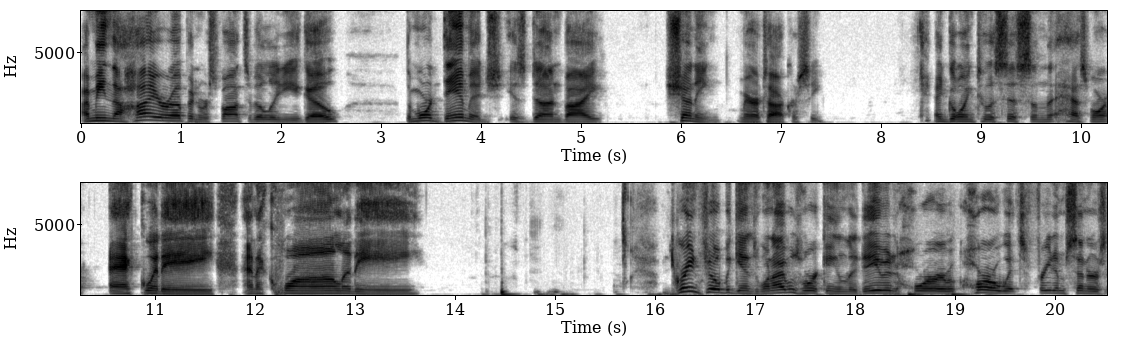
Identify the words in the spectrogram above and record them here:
I mean, the higher up in responsibility you go, the more damage is done by shunning meritocracy and going to a system that has more equity and equality. Greenfield begins when I was working in the David Hor- Horowitz Freedom Center's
